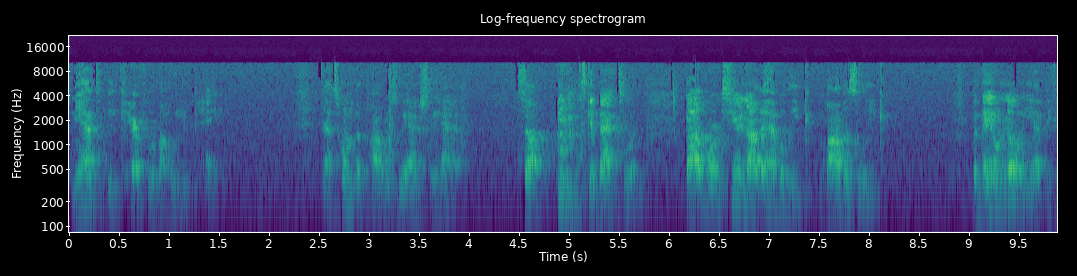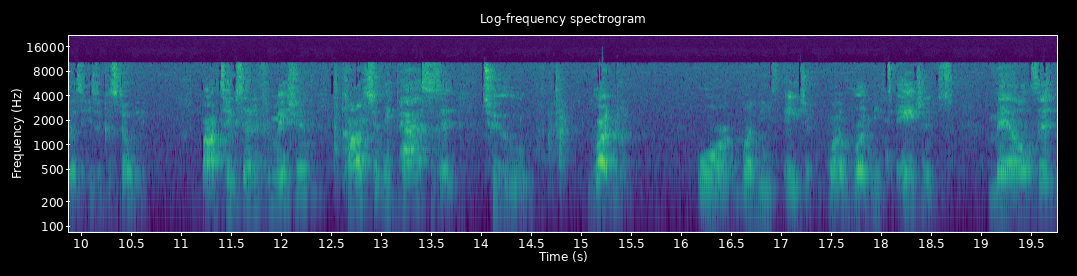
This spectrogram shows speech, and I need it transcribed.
And you have to be careful about who you pay. That's one of the problems we actually have. So, let's get back to it. Bob works here, now they have a leak. Bob is a leak. But they don't know it yet because he's a custodian. Bob takes that information, constantly passes it to Rodney or Rodney's agent. One of Rodney's agents mails it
